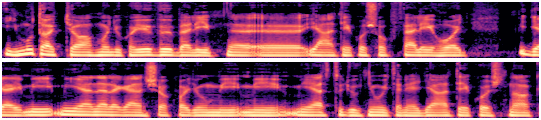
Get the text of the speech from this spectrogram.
így mutatja mondjuk a jövőbeli ö, játékosok felé, hogy figyelj, mi milyen elegánsak vagyunk, mi, mi, mi ezt tudjuk nyújtani egy játékosnak,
